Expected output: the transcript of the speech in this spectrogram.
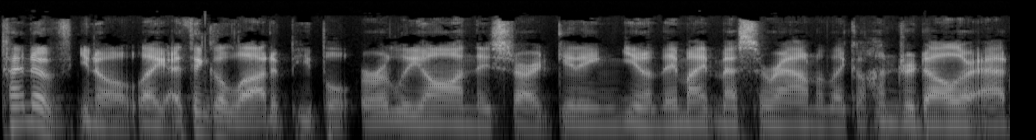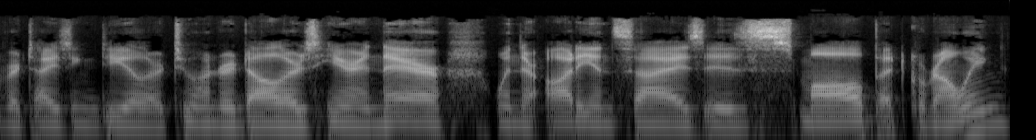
kind of, you know, like I think a lot of people early on, they start getting, you know, they might mess around with like a $100 advertising deal or $200 here and there when their audience size is small but growing.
